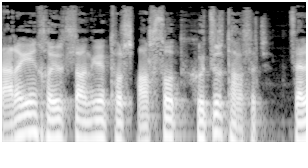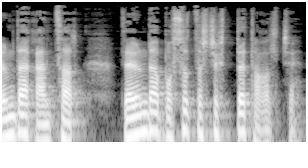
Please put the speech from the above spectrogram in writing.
Дараагийн 2-7 хоногийн турш Оросууд хөзөр тоглож, заримдаа ганцаар, заримдаа бусад зорчигчтой тогложээ.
